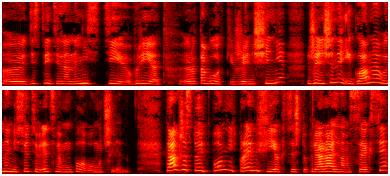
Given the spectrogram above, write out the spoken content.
э, действительно нанести вред ротоглотке женщине, женщины, и главное, вы нанесете вред своему половому члену. Также стоит помнить про инфекции, что при оральном сексе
